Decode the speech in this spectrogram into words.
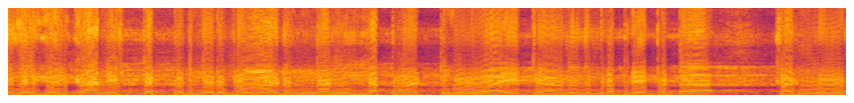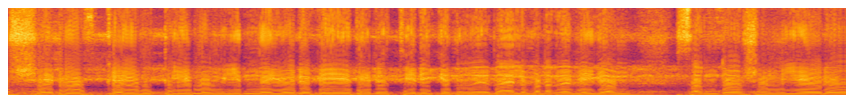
നിങ്ങൾ കേൾക്കാൻ ഇഷ്ടപ്പെടുന്ന ഒരുപാട് നല്ല പാട്ടുകളുമായിട്ടാണ് നമ്മുടെ പ്രിയപ്പെട്ട കണ്ണൂർ ഷെരീഫ് കയും ടീമും ഇന്ന് ഈ ഒരു വേദിയിൽ എത്തിയിരിക്കുന്നത്. ഏതായാലും വളരെയധികം സന്തോഷം ഈ ഒരു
